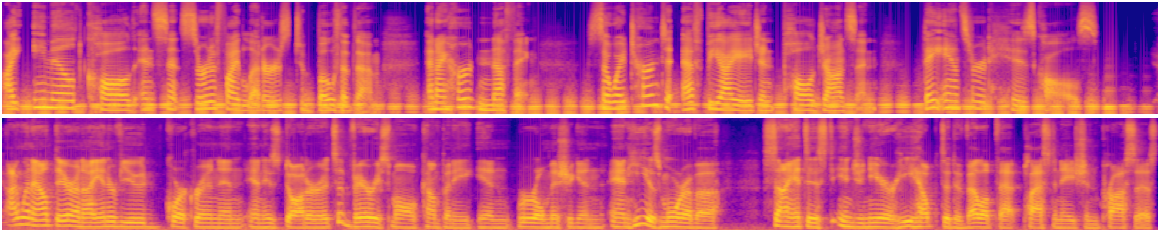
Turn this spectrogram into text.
I emailed, called, and sent certified letters to both of them, and I heard nothing. So I turned to FBI agent Paul Johnson. They answered his calls. I went out there and I interviewed Corcoran and, and his daughter. It's a very small company in rural Michigan, and he is more of a scientist, engineer. He helped to develop that plastination process.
